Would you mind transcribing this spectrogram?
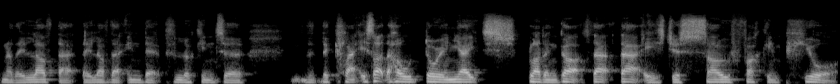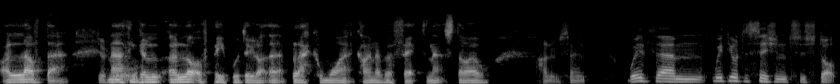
You know, they love that. They love that in depth look into the, the cla- it's like the whole Dorian Yates blood and guts. That that is just so fucking pure. I love that. And I think a, a lot of people do like that black and white kind of effect and that style. Hundred percent. With um with your decision to stop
